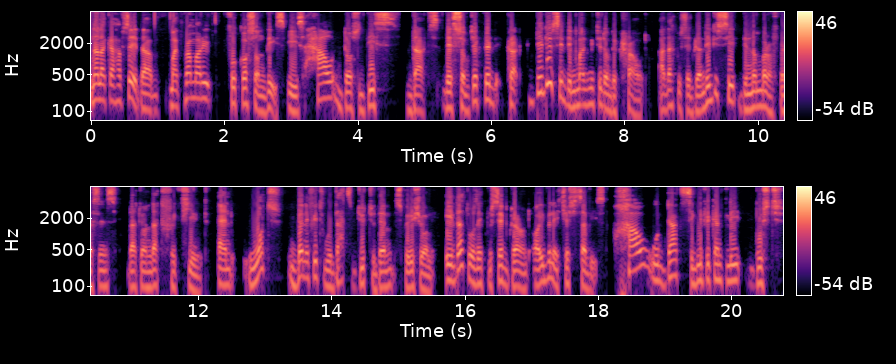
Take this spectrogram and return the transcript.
Now, like I have said, um, my primary focus on this is how does this that they subjected crowd. Did you see the magnitude of the crowd at that crusade ground? Did you see the number of persons that were on that free field? And what benefit would that do to them spiritually? If that was a crusade ground or even a church service, how would that significantly boost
